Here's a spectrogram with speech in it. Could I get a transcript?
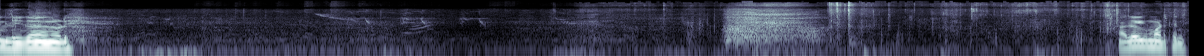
ಅಲ್ಲಿದ್ದಾನೆ ನೋಡಿ. ಅಲ್ಲಿಗೆ ಮಾಡ್ತೀನಿ.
